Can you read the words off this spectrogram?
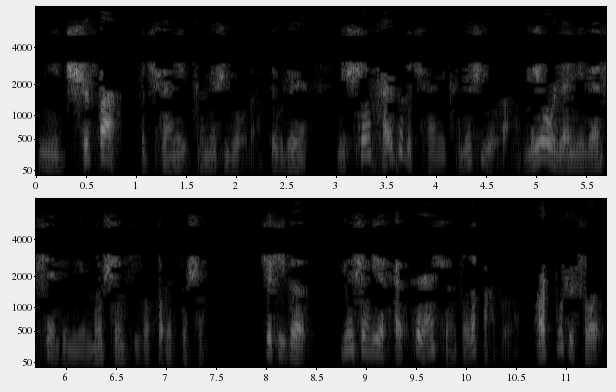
你吃饭的权利肯定是有的，对不对？你生孩子的权利肯定是有的，没有人应该限制你能生几个或者不生，这是一个优胜劣汰、自然选择的法则，而不是说。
